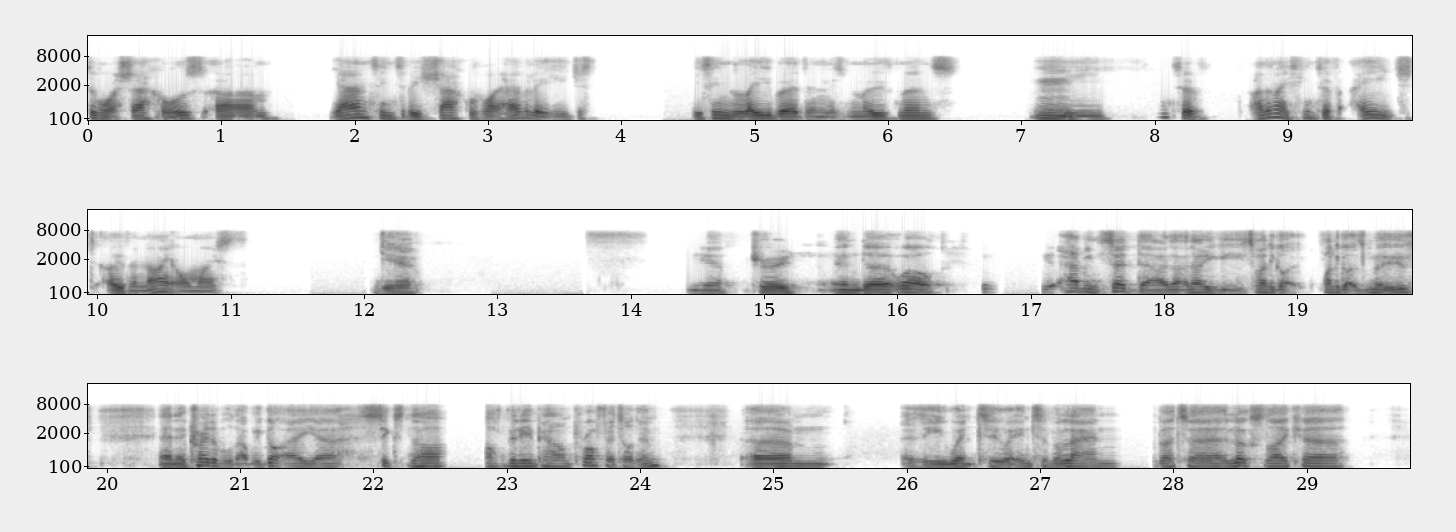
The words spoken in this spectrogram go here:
talking about shackles, um, Jan seemed to be shackled quite heavily. He just he seemed laboured in his movements. Mm. He seemed to have, I don't know, he seemed to have aged overnight almost. Yeah. Yeah, true. And uh, well, having said that, I know he's finally got finally got his move, and incredible that we got a uh, six and a half million pound profit on him um, as he went to uh, Inter Milan. But uh, it looks like uh,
